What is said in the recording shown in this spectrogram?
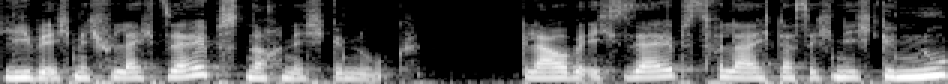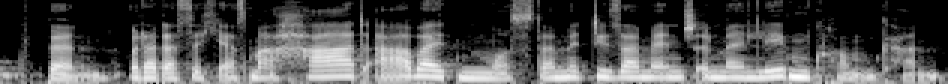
Liebe ich mich vielleicht selbst noch nicht genug? Glaube ich selbst vielleicht, dass ich nicht genug bin oder dass ich erstmal hart arbeiten muss, damit dieser Mensch in mein Leben kommen kann?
